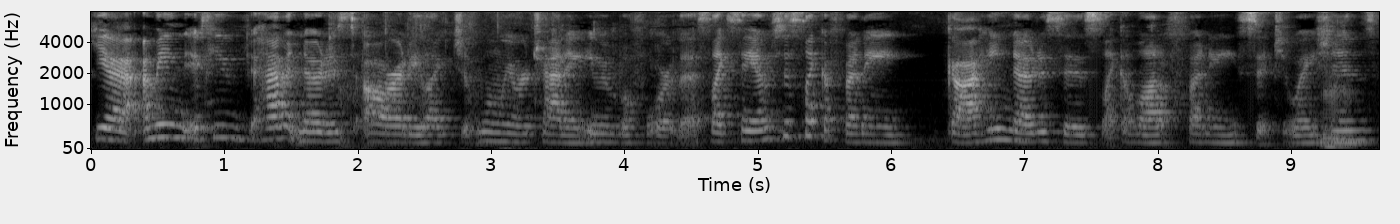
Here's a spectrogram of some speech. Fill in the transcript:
Yeah, I mean, if you haven't noticed already, like j- when we were chatting, even before this, like Sam's just like a funny guy. He notices like a lot of funny situations,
